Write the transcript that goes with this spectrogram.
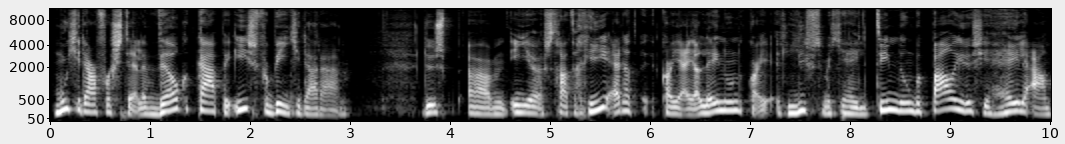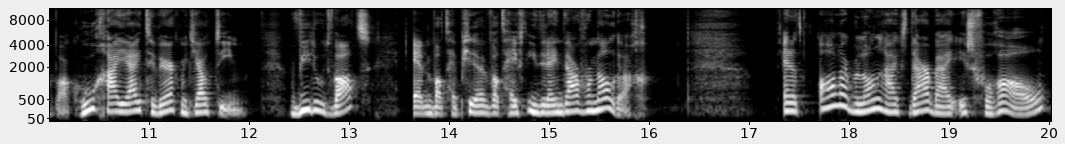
moet je daarvoor stellen? Welke KPI's verbind je daaraan? Dus um, in je strategie, en dat kan jij alleen doen, dat kan je het liefst met je hele team doen, bepaal je dus je hele aanpak. Hoe ga jij te werk met jouw team? Wie doet wat en wat, heb je, wat heeft iedereen daarvoor nodig? En het allerbelangrijkste daarbij is vooral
